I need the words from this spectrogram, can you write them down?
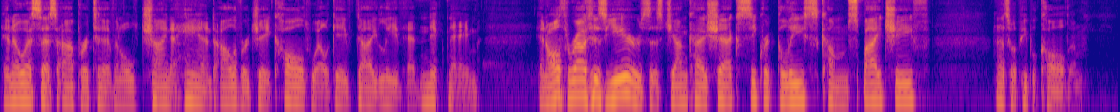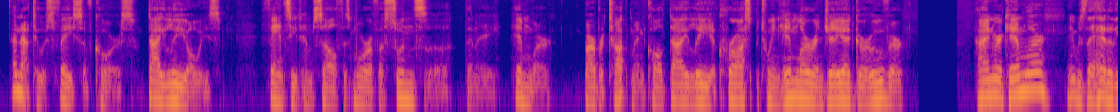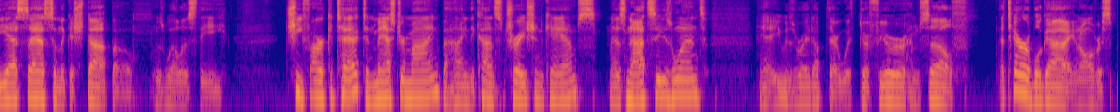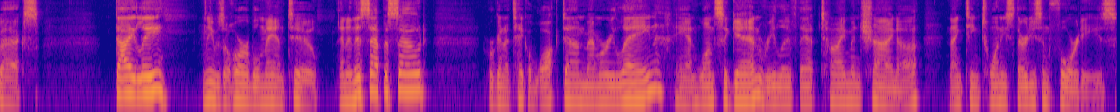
an OSS operative an old China hand, Oliver J. Caldwell, gave Dai Li that nickname. And all throughout his years as Chiang Kai shek's secret police come spy chief, that's what people called him. And not to his face, of course. Dai Li always fancied himself as more of a Sun Tzu than a Himmler. Barbara Tuchman called Dai Li a cross between Himmler and J. Edgar Hoover. Heinrich Himmler, he was the head of the SS and the Gestapo, as well as the chief architect and mastermind behind the concentration camps. As Nazis went, yeah, he was right up there with Der Fuhrer himself. A terrible guy in all respects. Dai Li, he was a horrible man too. And in this episode, we're going to take a walk down memory lane and once again relive that time in China, 1920s, 30s, and 40s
